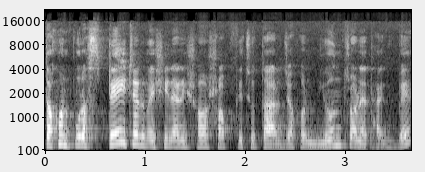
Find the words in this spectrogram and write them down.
তখন পুরো স্টেটের মেশিনারি সহ সব কিছু তার যখন নিয়ন্ত্রণে থাকবে,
